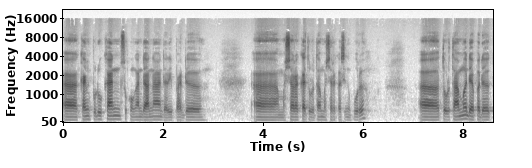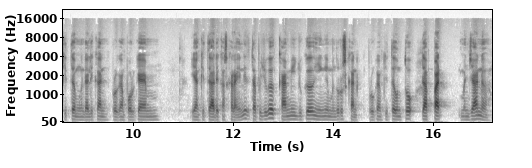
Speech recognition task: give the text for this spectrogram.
Uh, kami perlukan sokongan dana daripada uh, masyarakat terutama masyarakat Singapura uh, terutama daripada kita mengendalikan program-program yang kita adakan sekarang ini tetapi juga kami juga ingin meneruskan program kita untuk dapat menjana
